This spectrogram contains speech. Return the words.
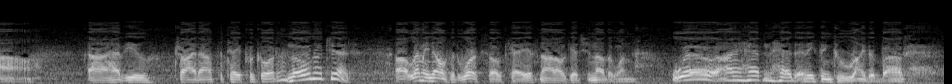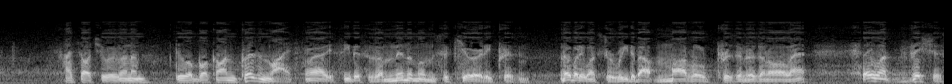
Oh. Uh, have you tried out the tape recorder? No, not yet. Uh, let me know if it works okay. If not, I'll get you another one. Well, I haven't had anything to write about. I thought you were going to do a book on prison life. Well, you see, this is a minimum security prison. Nobody wants to read about model prisoners and all that. They want vicious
